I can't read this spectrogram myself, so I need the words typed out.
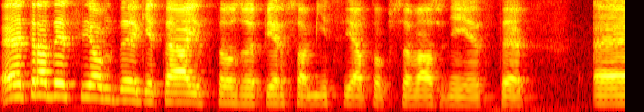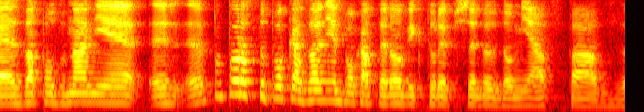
E, tradycją GTA jest to, że pierwsza misja to przeważnie jest e, e, zapoznanie, po prostu pokazanie bohaterowi, który przybył do miasta z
